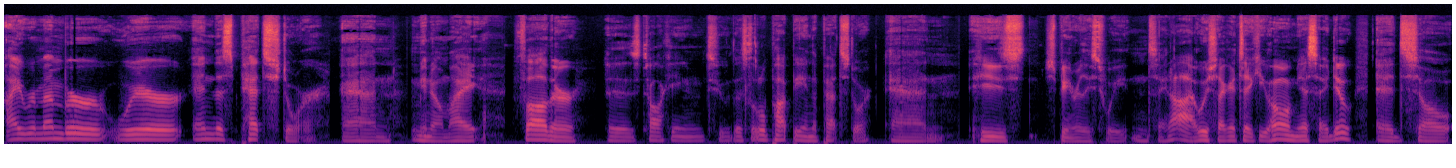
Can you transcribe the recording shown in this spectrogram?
I remember we're in this pet store, and, you know, my father is talking to this little puppy in the pet store, and he's just being really sweet and saying, Ah, I wish I could take you home. Yes, I do. And so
